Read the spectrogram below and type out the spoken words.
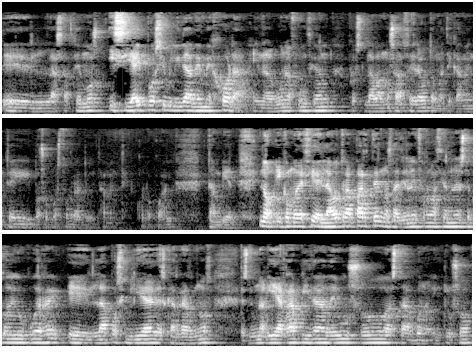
eh, las hacemos y si hay posibilidad de mejora en alguna función, pues la vamos a hacer automáticamente y por supuesto gratuitamente con cual también. No, y como decía, en la otra parte nos daría la información en este código QR eh, la posibilidad de descargarnos desde una guía rápida de uso hasta, bueno, incluso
